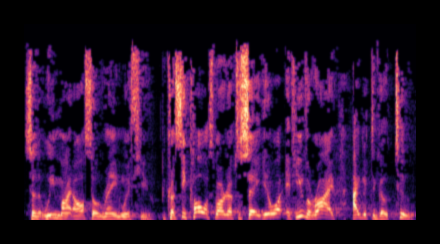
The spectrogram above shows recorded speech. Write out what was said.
so that we might also reign with you. Because, see, Paul was smart enough to say, you know what? If you've arrived, I get to go too.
